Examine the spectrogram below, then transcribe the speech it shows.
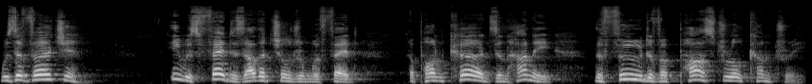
was a virgin. He was fed as other children were fed, upon curds and honey, the food of a pastoral country.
